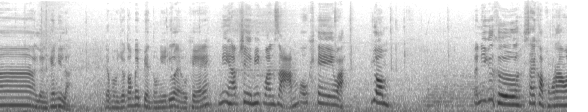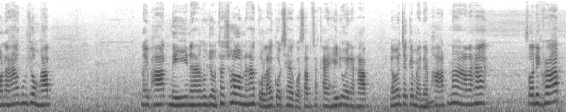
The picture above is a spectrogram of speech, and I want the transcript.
เหลืองแค่นี้เหรอเดี๋ยวผมจะต้องไปเปลี่ยนตรงนี้ด้วยโอเค นี่ครับชื่อมิกวันสามโอเคว่ะคุณผู้ชมและนี่ก็คือไซคอบของเรานะฮะคุณผู้ชมครับ ในพาร์ทนี้นะฮะคุณผู้ชมถ้าชอบนะฮะกดไลค์กดแชร์กดซับสไครต์ให้ด้วยนะครับ แล้วมาเจอกันใหม่ในพาร์ทหน้านะฮะสวัสดีครับ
